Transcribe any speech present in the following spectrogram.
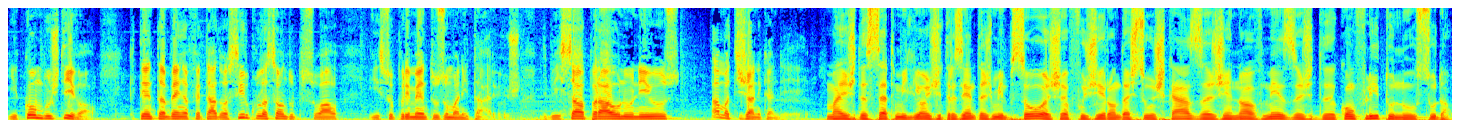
e combustível, que tem também afetado a circulação do pessoal e suprimentos humanitários. De Bissau para a ONU News, Amatijani Kandé. Mais de 7 milhões e 300 mil pessoas fugiram das suas casas em nove meses de conflito no Sudão.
